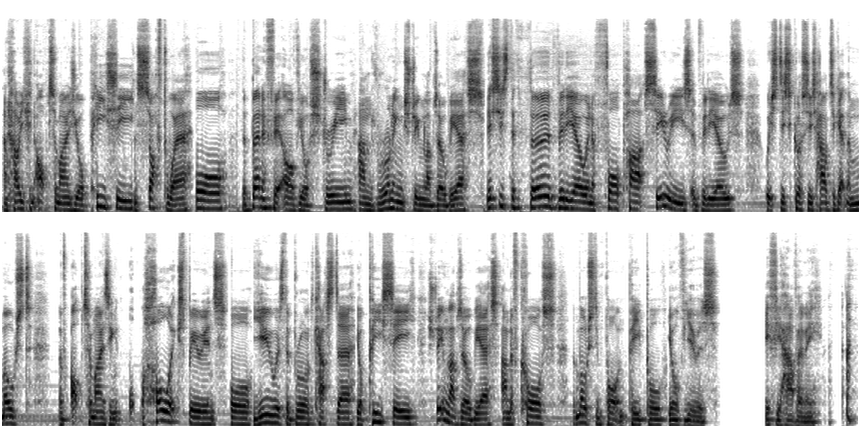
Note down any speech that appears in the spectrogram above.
and how you can optimize your PC and software for the benefit of your stream and running Streamlabs OBS. This is the third video in a four-part series of videos which discusses how to get the most of optimizing the whole experience for you as the broadcaster, your PC, Streamlabs OBS, and of course, the most important people, your viewers, if you have any.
